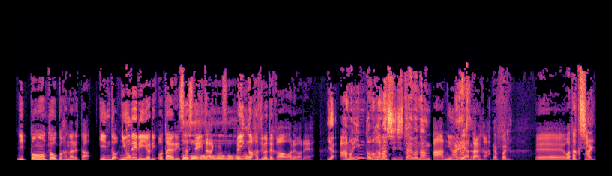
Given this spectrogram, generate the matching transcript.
日本を遠く離れたインド、ニューデリーよりお便りさせていただきます。インド初めてか我々。いや、あの、インドの話自体はなんか。あニューデリーやったんかやっぱり。えー、私、はい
